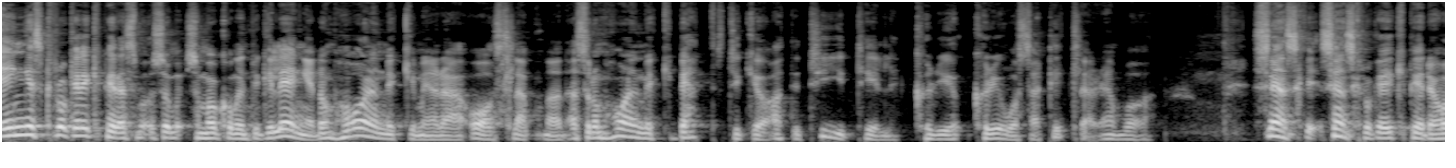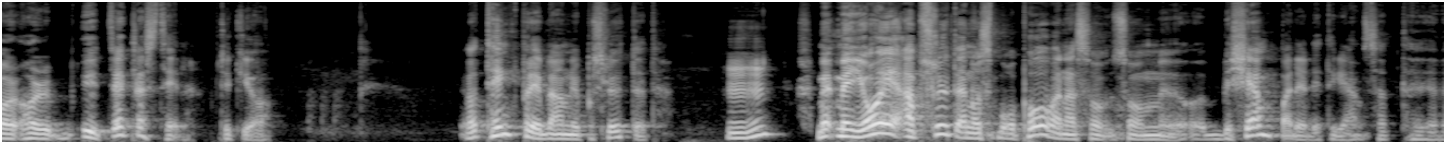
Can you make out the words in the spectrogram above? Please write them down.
Engelskspråkiga Wikipedia som, som, som har kommit mycket längre, de har en mycket mer avslappnad, alltså de har en mycket bättre, tycker jag, attityd till kurio, kuriosartiklar än vad svensk, svenskspråkiga Wikipedia har, har utvecklats till, tycker jag. Jag har tänkt på det ibland nu på slutet. Mhm. Men, men jag är absolut en av småpåvarna som, som eh, bekämpar det lite grann. Så att, eh,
